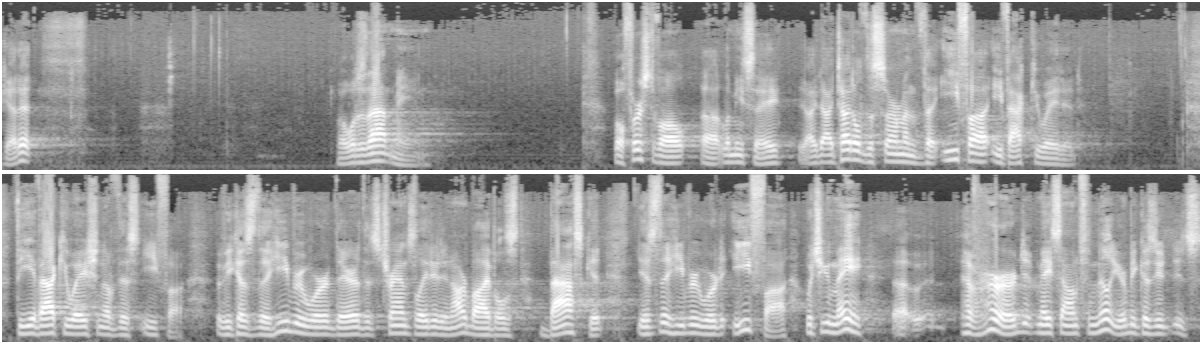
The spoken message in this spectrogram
Get it? Well, what does that mean? Well, first of all, uh, let me say, I, I titled the sermon, The Ephah Evacuated. The evacuation of this ephah. Because the Hebrew word there that's translated in our Bibles, basket, is the Hebrew word ephah, which you may uh, have heard. It may sound familiar because it's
